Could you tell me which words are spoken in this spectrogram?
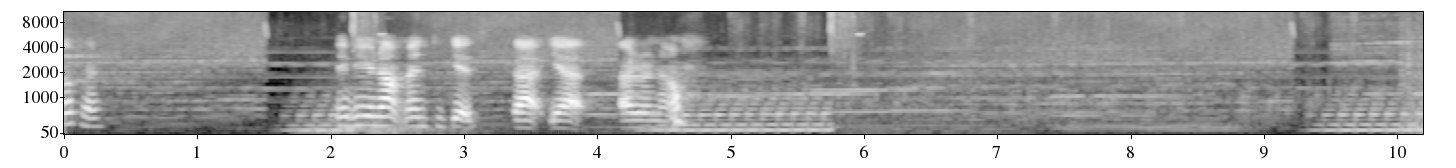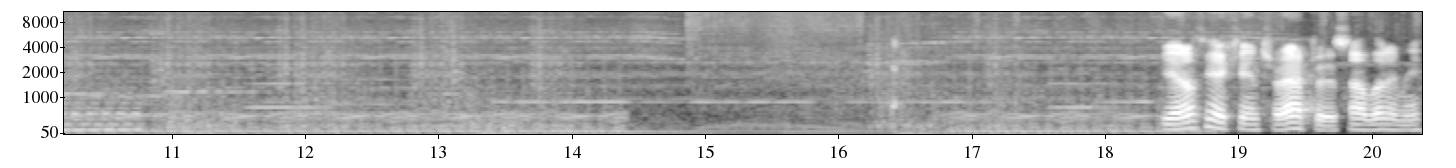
Okay. Maybe you're not meant to get that yet. I don't know. Yeah, I don't think I can interact with it. It's not letting me.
